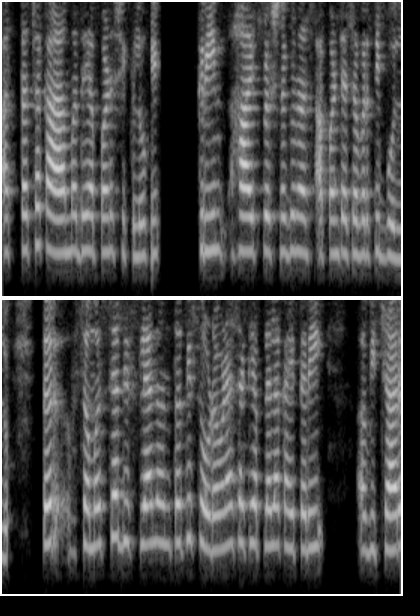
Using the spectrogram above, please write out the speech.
आत्ताच्या काळामध्ये आपण शिकलो की स्क्रीन हा एक प्रश्न घेऊन आपण त्याच्यावरती बोललो. तर समस्या दिसल्यानंतर ती सोडवण्यासाठी आपल्याला काहीतरी विचार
